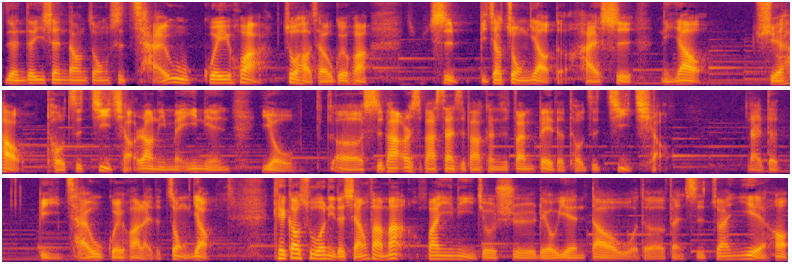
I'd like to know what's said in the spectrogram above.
人的一生当中是财务规划做好财务规划是比较重要的，还是你要学好投资技巧，让你每一年有呃十趴、二十趴、三十趴，甚至翻倍的投资技巧来的比财务规划来的重要？可以告诉我你的想法吗？欢迎你就是留言到我的粉丝专业哈，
